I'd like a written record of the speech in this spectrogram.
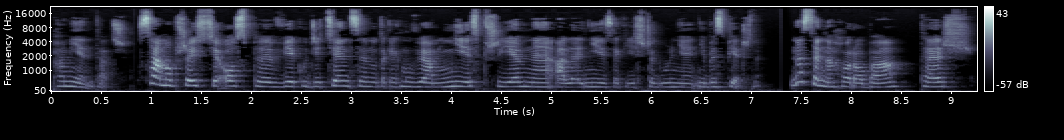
pamiętać. Samo przejście ospy w wieku dziecięcym, no tak jak mówiłam, nie jest przyjemne, ale nie jest jakieś szczególnie niebezpieczne. Następna choroba, też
